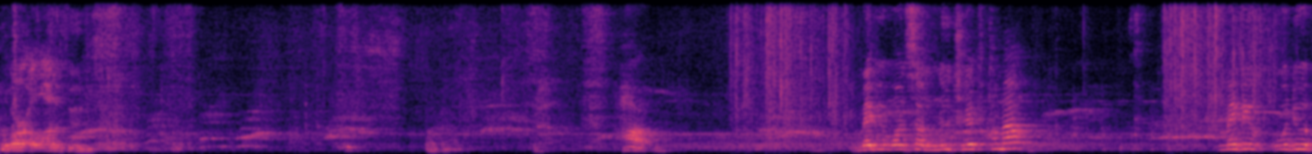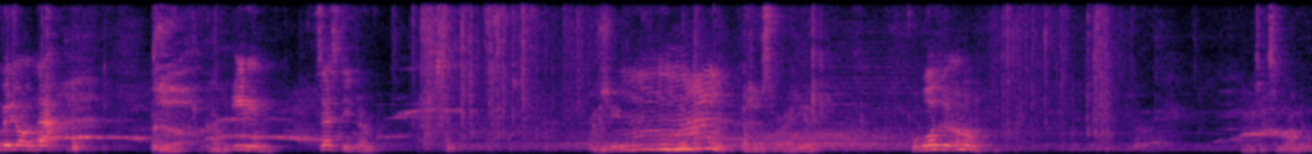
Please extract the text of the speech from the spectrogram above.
Or a lot of food. Oh god. Hot. Maybe once some new chips come out, maybe we'll do a video on that. of eating, testing them. Actually, Mm-hmm. that's a smart idea. What was it? Oh. I'm gonna take some ramen,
